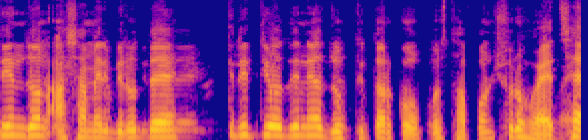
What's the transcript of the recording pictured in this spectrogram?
তিনজন আসামির বিরুদ্ধে তৃতীয় দিনের যুক্তিতর্ক উপস্থাপন শুরু হয়েছে।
